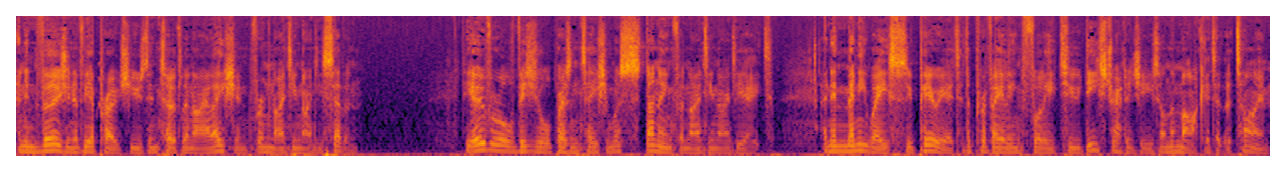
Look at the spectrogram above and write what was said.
an inversion of the approach used in Total Annihilation from 1997. The overall visual presentation was stunning for 1998, and in many ways superior to the prevailing fully 2D strategies on the market at the time.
